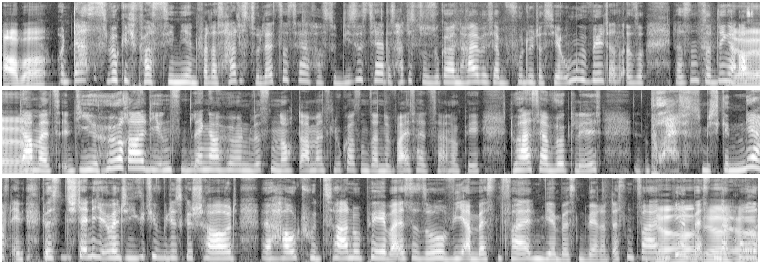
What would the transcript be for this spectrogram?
Aber Und das ist wirklich faszinierend, weil das hattest du letztes Jahr, das hast du dieses Jahr, das hattest du sogar ein halbes Jahr, bevor du das hier umgewählt hast. Also das sind so Dinge, Ja, auch ja, ja. damals, die Hörer, die uns länger hören, wissen noch damals Lukas und seine Weisheitszahn-OP. Du hast ja wirklich, boah, das hast mich genervt, ey. Du hast ständig irgendwelche YouTube-Videos geschaut, äh, How to Zahn-OP, weißt du, so, wie am besten verhalten, wie am besten währenddessen verhalten, wie am besten Narkose.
